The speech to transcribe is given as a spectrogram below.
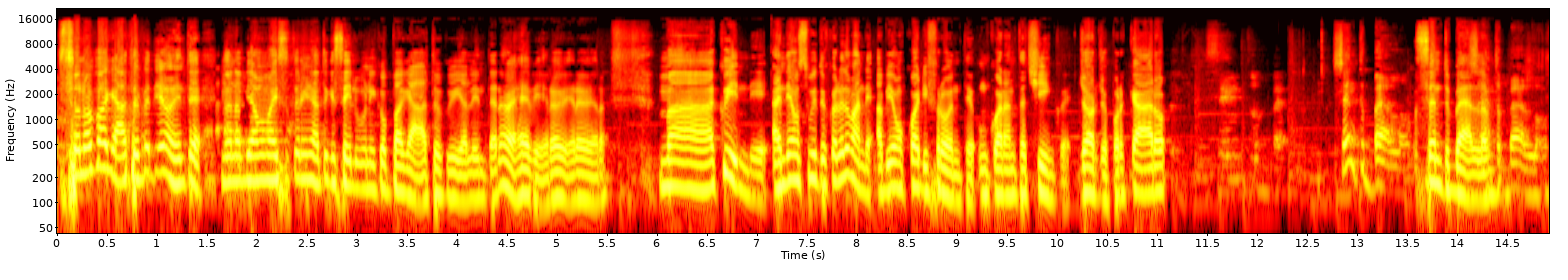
sono pagato. Effettivamente non abbiamo mai sottolineato che sei l'unico pagato qui all'interno. Eh, È vero, è vero, è vero. Ma quindi andiamo subito con le domande. Abbiamo qua di fronte un 45, Giorgio Porcaro. Sent bello. Sent bello. Sent bello.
